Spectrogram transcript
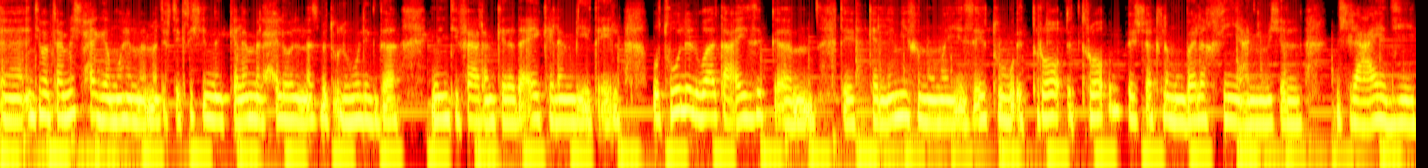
آه انت ما بتعمليش حاجة مهمة ما تفتكريش إن الكلام الحلو اللي الناس بتقوله لك ده إن انت فعلا كده ده أي كلام بيتقال. وطول الوقت عايزك تتكلمي في مميزاته اطراء إطراء بشكل مبالغ فيه يعني مش مش العادي.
